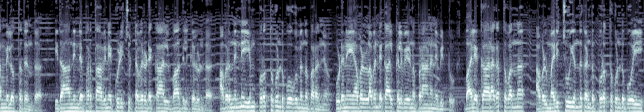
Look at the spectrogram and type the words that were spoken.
തമ്മിൽ ഒത്തതെന്ത്? ഇതാ നിന്റെ ഭർത്താവിനെ കുഴിച്ചിട്ടവരുടെ കാൽ വാതിൽക്കലുണ്ട്. അവർ നിന്നെയും പുറത്തു കൊണ്ടുപോകുമെന്ന് പറഞ്ഞു. ഉടനെ അവൾ അവന്റെ കാൽക്കൽ വീണ് പ്രാണനെ വിട്ടു. ബാല്യക്കാർ അകത്ത് വന്ന് അവൾ മരിച്ചു എന്ന് കണ്ട് പുറത്തു കൊണ്ടുപോയി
